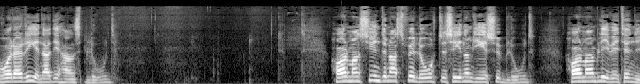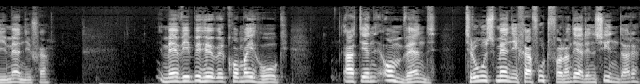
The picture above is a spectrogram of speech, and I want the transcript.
och vara renad i hans blod. Har man syndernas förlåtelse genom Jesu blod har man blivit en ny människa. Men vi behöver komma ihåg att en omvänd, trons människa fortfarande är en syndare.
